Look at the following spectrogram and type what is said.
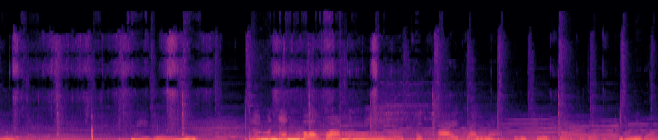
ดูไม่รู้ แล้วมันดันบอกว่ามันมีคล้ายๆกันน่ะ เป็นคู่แฝดที่แบบกินไม่ได้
